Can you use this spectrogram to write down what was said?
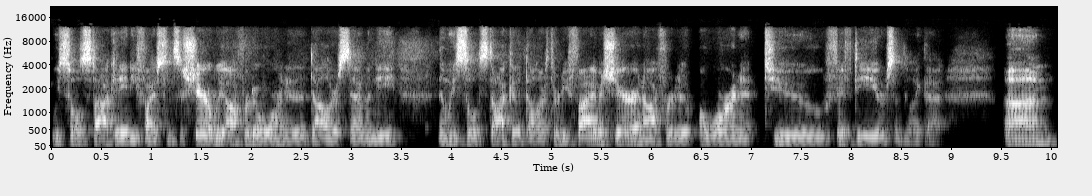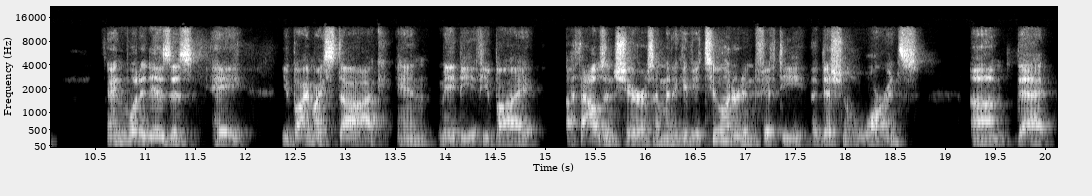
we sold stock at eighty five cents a share. We offered a warrant at a dollar seventy. Then we sold stock at a dollar thirty five a share and offered a, a warrant at two fifty or something like that. Um, and what it is is, hey, you buy my stock, and maybe if you buy a thousand shares, I'm going to give you two hundred and fifty additional warrants um, that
